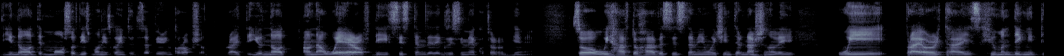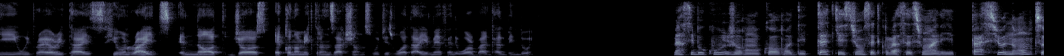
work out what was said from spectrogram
you know that most of this money is going to disappear in corruption, right? You're not unaware of the system that exists in Equatorial Guinea. So we have to have a system in which internationally we prioritize human dignity, we prioritize human rights, and not just economic transactions, which is what IMF and the World Bank have been doing. Merci beaucoup. J'aurai encore des tas de questions. Cette conversation, elle est passionnante.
